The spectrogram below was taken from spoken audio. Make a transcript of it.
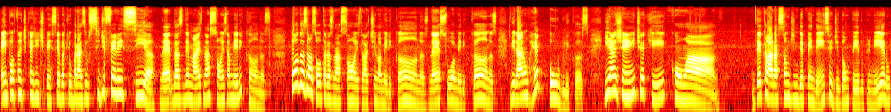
é importante que a gente perceba que o Brasil se diferencia né, das demais nações americanas. Todas as outras nações latino-americanas, né, sul-americanas, viraram repúblicas. E a gente aqui, com a declaração de independência de Dom Pedro I,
